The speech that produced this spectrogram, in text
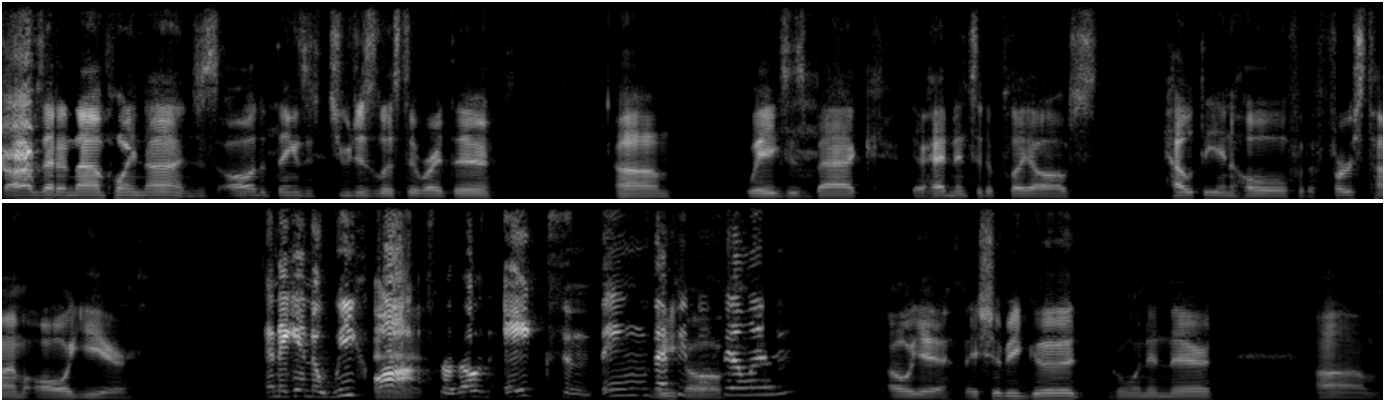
Bob's at a 9.9. Just all the things that you just listed right there. Um, Wiggs is back. They're heading into the playoffs, healthy and whole for the first time all year. And they're getting a week and off. So those aches and things that people off. feeling. Oh yeah, they should be good going in there. Um,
